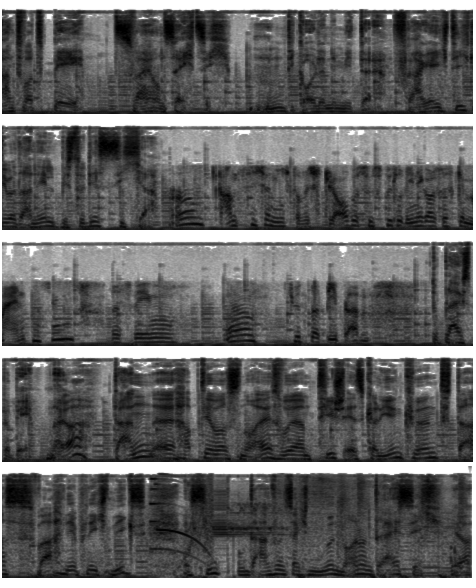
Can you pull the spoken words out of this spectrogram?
Antwort B, 62. Mhm, die goldene Mitte. Frage ich dich, lieber Daniel, bist du dir sicher? Ganz sicher nicht, aber ich glaube, es ist ein bisschen weniger, als es Gemeinden sind. Deswegen, ja, ich würde bei B bleiben. Du bleibst bei B. Naja, dann äh, habt ihr was Neues, wo ihr am Tisch eskalieren könnt. Das war nämlich nix. Es sind unter Anführungszeichen nur 39. Ja,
